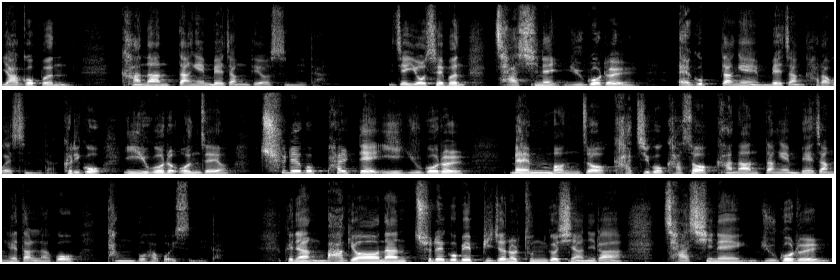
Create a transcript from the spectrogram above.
야곱은 가나안 땅에 매장되었습니다. 이제 요셉은 자신의 유고를 애굽 땅에 매장하라고 했습니다. 그리고 이 유고를 언제요? 출애굽할 때 이 유고를 맨 먼저 가지고 가서 가나안 땅에 매장해 달라고 당부하고 있습니다. 그냥 막연한 출애굽의 비전을 둔 것이 아니라 자신의 유고를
